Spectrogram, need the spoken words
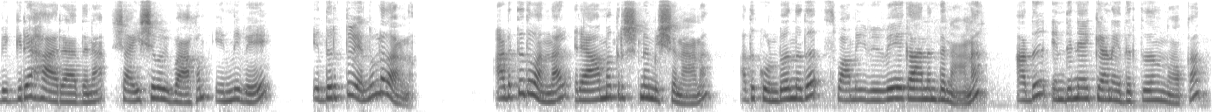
വിഗ്രഹാരാധന ശൈശവ വിവാഹം എന്നിവയെ എതിർത്തു എന്നുള്ളതാണ്. അടുത്തത് വന്നാൽ രാമകൃഷ്ണ മിഷനാണ്. അത് കൊണ്ടുവന്നത് സ്വാമി വിവേകാനന്ദനാണ്. അത് എന്തിനെയൊക്കെയാണ് എതിർത്തതെന്ന് നോക്കാം.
